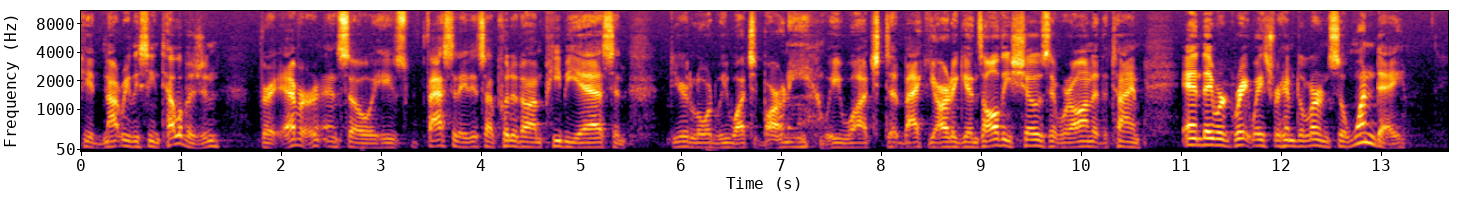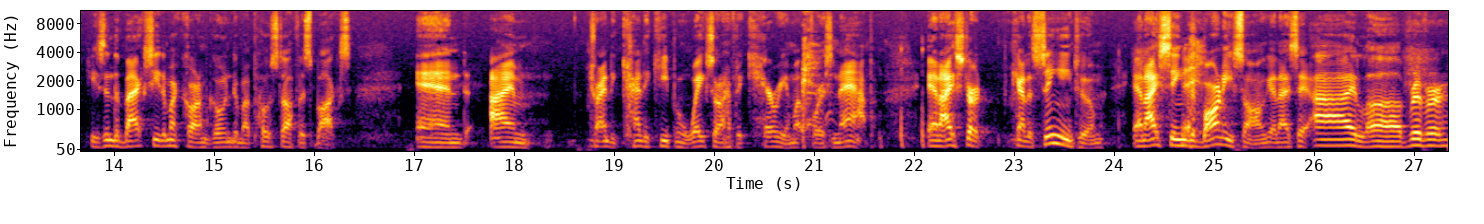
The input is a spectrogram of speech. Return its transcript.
he had not really seen television very ever, and so he's fascinated. So I put it on PBS, and dear Lord, we watched Barney, we watched uh, Backyardigans, all these shows that were on at the time, and they were great ways for him to learn. So one day, he's in the back seat of my car. I'm going to my post office box, and I'm trying to kind of keep him awake so I don't have to carry him up for his nap. And I start kind of singing to him, and I sing the Barney song, and I say, I love River.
